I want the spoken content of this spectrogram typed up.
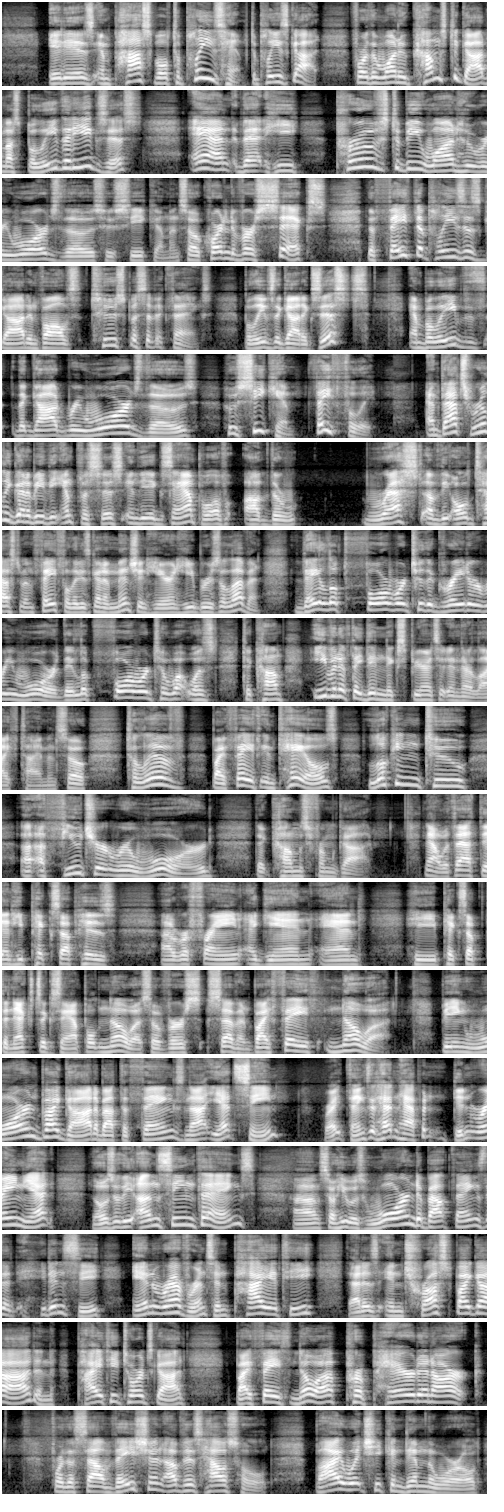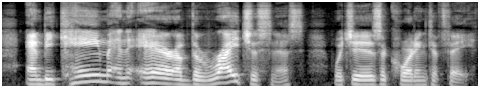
it is impossible to please him, to please God. For the one who comes to God must believe that he exists and that he proves to be one who rewards those who seek him. And so, according to verse 6, the faith that pleases God involves two specific things believes that God exists and believes that God rewards those who seek him faithfully. And that's really going to be the emphasis in the example of, of the rest of the Old Testament faithful that he's going to mention here in Hebrews 11. They looked forward to the greater reward. They looked forward to what was to come, even if they didn't experience it in their lifetime. And so to live by faith entails looking to a future reward that comes from God. Now, with that, then, he picks up his uh, refrain again and he picks up the next example, Noah. So, verse 7 By faith, Noah being warned by God about the things not yet seen, right? Things that hadn't happened, didn't rain yet. Those are the unseen things. Um, so he was warned about things that he didn't see in reverence, in piety, that is, in trust by God and piety towards God. By faith, Noah prepared an ark for the salvation of his household, by which he condemned the world and became an heir of the righteousness which is according to faith.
